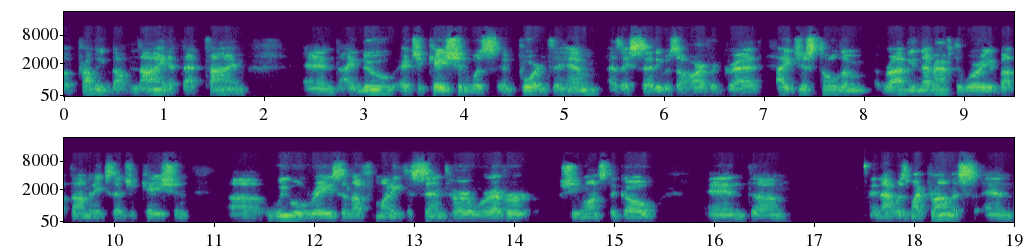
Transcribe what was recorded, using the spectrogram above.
uh, probably about nine at that time, and I knew education was important to him. As I said, he was a Harvard grad. I just told him, Rob, you never have to worry about Dominique's education. Uh, we will raise enough money to send her wherever she wants to go, and um, and that was my promise. And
